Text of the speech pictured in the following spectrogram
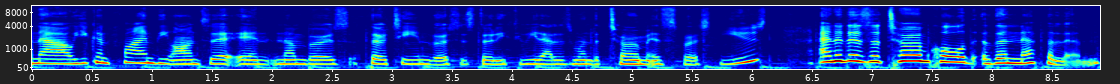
Now, you can find the answer in Numbers 13, verses 33. That is when the term is first used. And it is a term called the Nephilim.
